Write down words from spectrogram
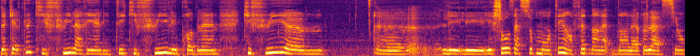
de quelqu'un qui fuit la réalité, qui fuit les problèmes, qui fuit... Euh, euh, les, les, choses à surmonter en fait dans la, dans la relation.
